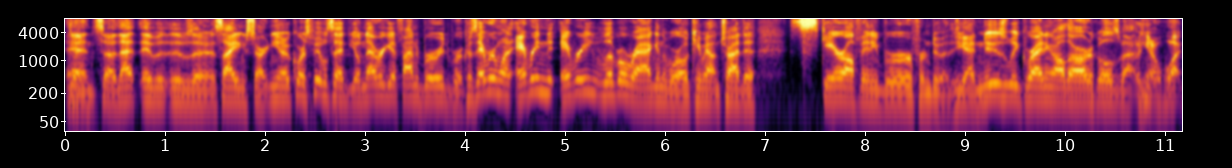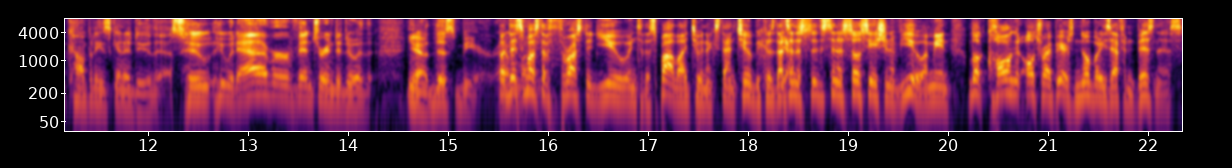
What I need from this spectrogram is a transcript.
And so that it was, it was an exciting start. You know, of course, people said you'll never get find a brewery to brew because everyone, every every liberal rag in the world came out and tried to scare off any brewer from doing this. You got Newsweek writing all the articles about you know what company's going to do this, who who would ever venture into doing you know this beer. But And this I'm must have thrusted you into the spotlight to an extent too, because that's Yes. an it's an association of you. I mean, look, calling it ultra beer is nobody's effing business.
